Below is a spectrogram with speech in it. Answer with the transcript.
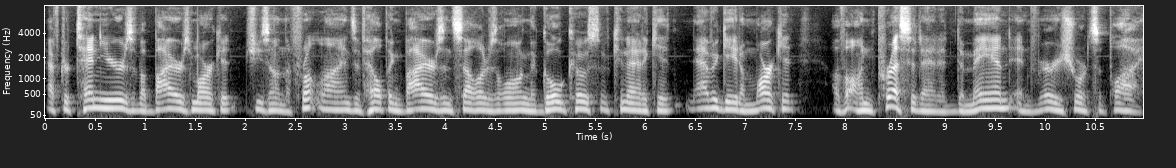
After 10 years of a buyer's market, she's on the front lines of helping buyers and sellers along the Gold Coast of Connecticut navigate a market of unprecedented demand and very short supply.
